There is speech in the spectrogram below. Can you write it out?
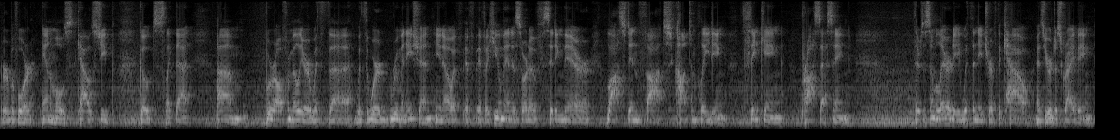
herbivore animals, cows, sheep, goats, like that. Um, we're all familiar with uh, with the word rumination. You know, if, if if a human is sort of sitting there, lost in thought, contemplating, thinking, processing, there's a similarity with the nature of the cow, as you were describing.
